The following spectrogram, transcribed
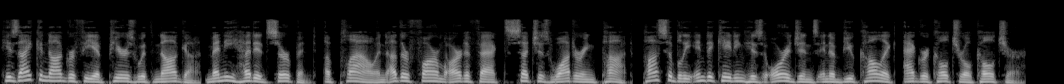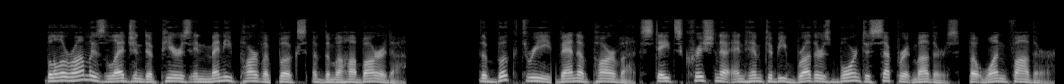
His iconography appears with naga many-headed serpent, a plough and other farm artifacts such as watering pot, possibly indicating his origins in a bucolic, agricultural culture. Balarama's legend appears in many Parva books of the Mahabharata. The Book 3 Vana Parva states Krishna and him to be brothers born to separate mothers, but one father.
